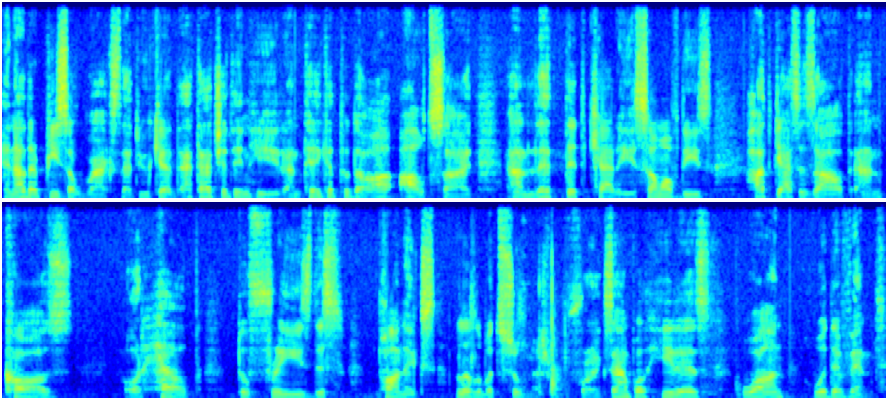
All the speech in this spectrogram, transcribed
another piece of wax that you can attach it in here and take it to the outside and let it carry some of these hot gases out and cause or help to freeze this pontics a little bit sooner. For example, here is one with a vent.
